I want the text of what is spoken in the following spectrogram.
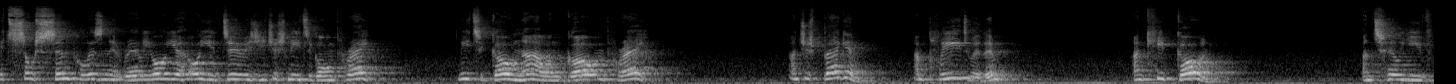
It's so simple, isn't it, really? All you, all you do is you just need to go and pray. You need to go now and go and pray. And just beg Him and plead with Him and keep going until you've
